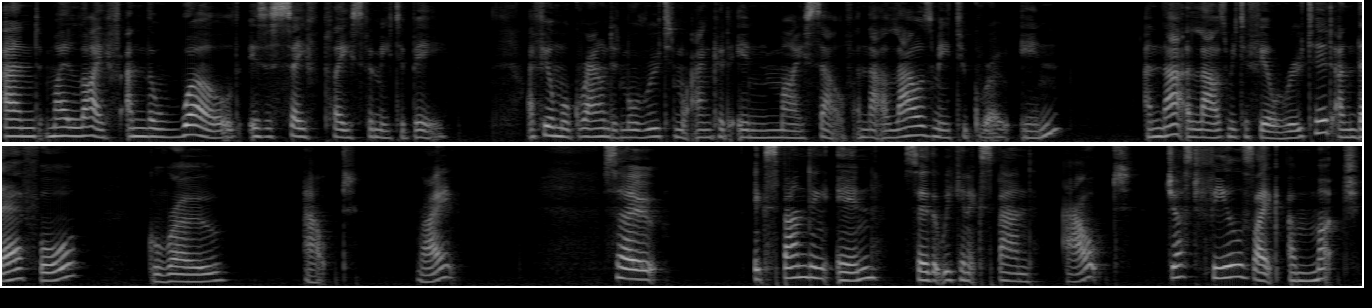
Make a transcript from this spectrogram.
And my life and the world is a safe place for me to be. I feel more grounded, more rooted, more anchored in myself. And that allows me to grow in. And that allows me to feel rooted and therefore grow out. Right? So, expanding in so that we can expand out just feels like a much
